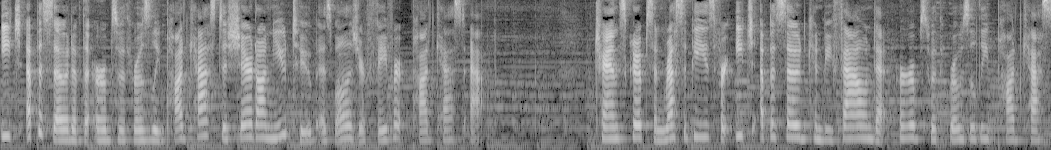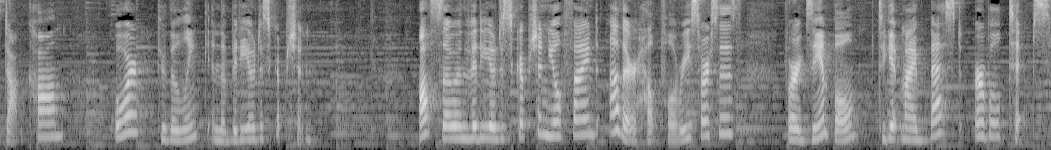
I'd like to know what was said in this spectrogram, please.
Each episode of the Herbs with Rosalee podcast is shared on YouTube as well as your favorite podcast app. Transcripts and recipes for each episode can be found at herbswithrosaleepodcast.com or through the link in the video description. Also, in the video description, you'll find other helpful resources. For example, to get my best herbal tips,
